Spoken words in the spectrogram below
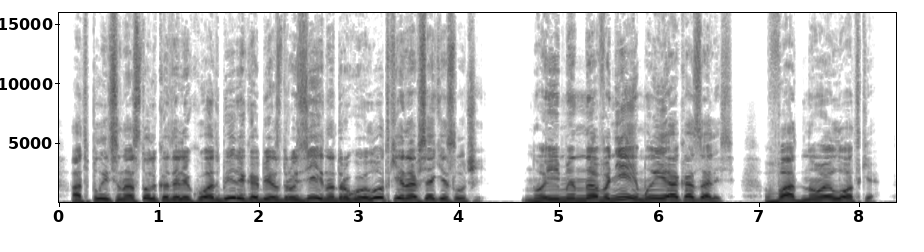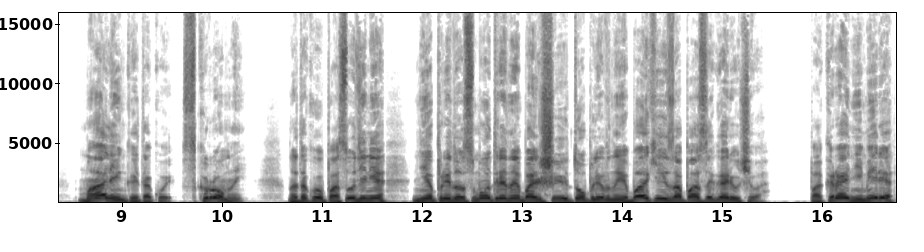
— отплыть настолько далеко от берега без друзей на другой лодке на всякий случай. Но именно в ней мы и оказались. В одной лодке. Маленькой такой, скромной. На такой посудине не предусмотрены большие топливные баки и запасы горючего. По крайней мере,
